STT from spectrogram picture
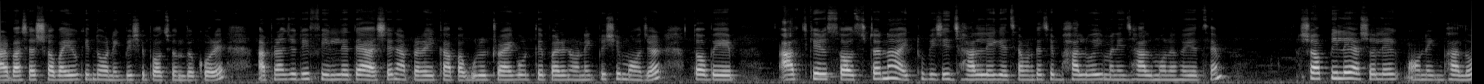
আর বাসার সবাইও কিন্তু অনেক বেশি পছন্দ করে। আপনারা যদি ফিনলেতে আসেন, আপনারা এই কাবাবগুলো ট্রাই করতে পারেন, অনেক বেশি মজার। তবে আজকের সসটা না একটু বেশি ঝাল লেগেছে, আমার কাছে ভালোই মানে ঝাল মনে হয়েছে। সব মিলে আসলে অনেক ভালো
